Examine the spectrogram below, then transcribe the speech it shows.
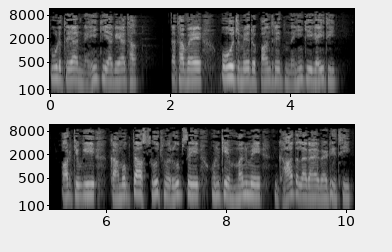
पूर्णतया नहीं किया गया था, तथा वह ओज में रूपांतरित नहीं की गई थी, और क्योंकि कामुकता सूक्ष्म रूप से उनके मन में घात लगाए बैठी थी।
